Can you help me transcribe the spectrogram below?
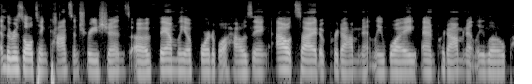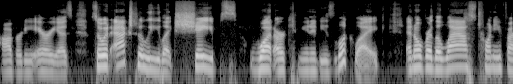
and the resulting concentrations of family affordable housing outside of predominantly white and predominantly low poverty areas. So it actually like shapes what our communities look like. And over the last 25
